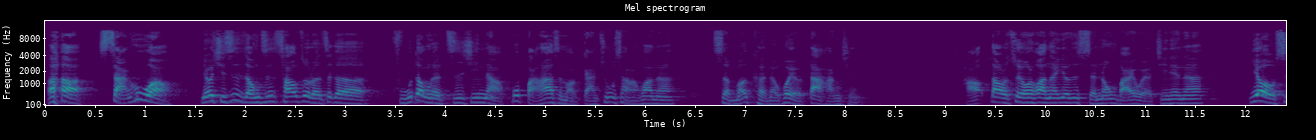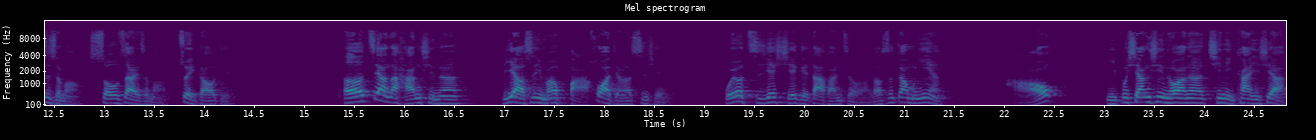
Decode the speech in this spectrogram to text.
啊！啊，散户啊，尤其是融资操作的这个浮动的资金啊，不把它什么赶出场的话呢，怎么可能会有大行情？好，到了最后的话呢，又是神龙摆尾，今天呢又是什么收在什么最高点？而这样的行情呢，李老师有没有把话讲到事前？我又直接写给大盘走啊，老师干不一样？好，你不相信的话呢，请你看一下。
